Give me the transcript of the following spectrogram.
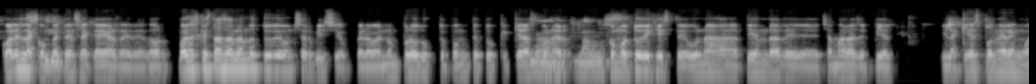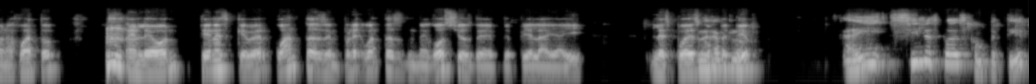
¿Cuál es la competencia que hay alrededor? Bueno, es que estás hablando tú de un servicio, pero en un producto, ponte tú que quieras poner, como tú dijiste, una tienda de chamarras de piel y la quieres poner en Guanajuato, en León, tienes que ver cuántas, cuántos negocios de, de, piel hay ahí. ¿Les puedes competir? ahí sí les puedes competir,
